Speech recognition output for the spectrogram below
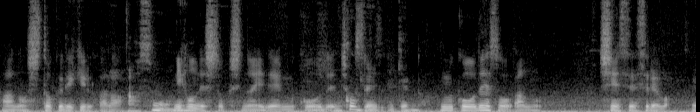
あの取得できるから、あ、そう。日本で取得しないで向こうで向こうでい直接けるんだ。向こうでそうあの申請すれば、へえ。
